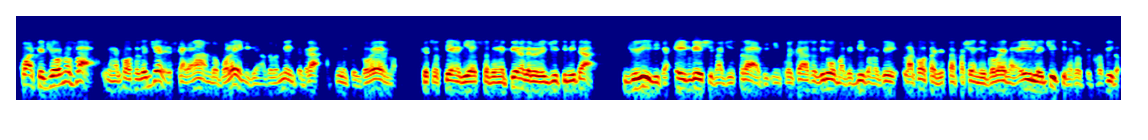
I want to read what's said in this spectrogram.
qualche giorno fa una cosa del genere, scatenando polemiche naturalmente tra appunto il governo che sostiene di essere nel pieno della legittimità giuridica e invece i magistrati, in quel caso di Roma, che dicono che la cosa che sta facendo il governo è illegittima sotto il profilo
